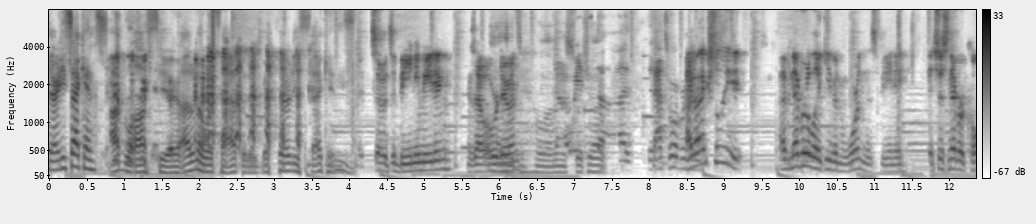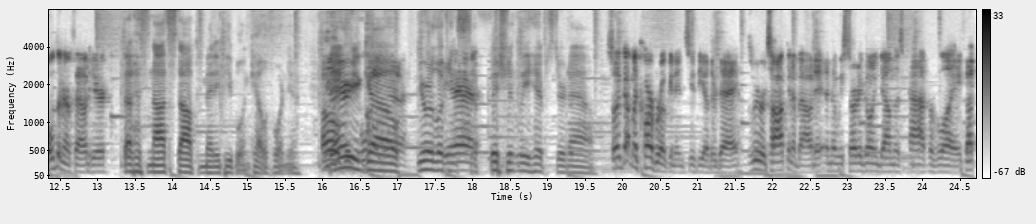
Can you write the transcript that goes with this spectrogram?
30 seconds. I'm lost here. I don't know what's happening, but 30 seconds. So it's a beanie meeting? Is that what we're doing? Hold on, let me switch up. Uh, that's what we're I've doing. actually, I've never like even worn this beanie. It's just never cold enough out here. That has not stopped many people in California. Oh, there you point, go. yeah. You're looking Yeah. sufficiently hipster now. So I got my car broken into the other day. We were talking about it, and then we started going down this path of like that.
